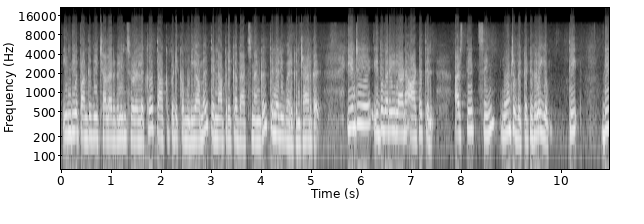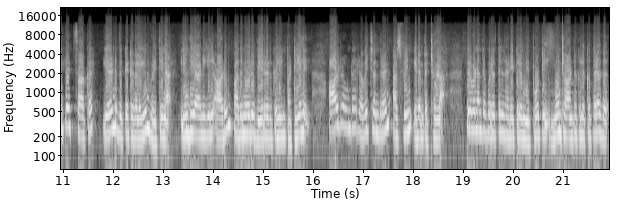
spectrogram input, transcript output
இந்திய பந்து வீச்சாளர்களின் சுழலுக்கு தாக்குப்பிடிக்க முடியாமல் தென்னாப்பிரிக்க பேட்ஸ்மேன்கள் திணறி வருகின்றார்கள். இன்றைய இதுவரையிலான ஆட்டத்தில் அர்ஸ்தீப் சிங் மூன்று விக்கெட்டுகளையும் தி- தீபக் சாகர் இரண்டு விக்கெட்டுகளையும் வீழ்த்தினார். இந்திய அணியில் ஆடும் பதினோரு வீரர்களின் பட்டியலில் ஆல்ரவுண்டர் ரவிச்சந்திரன் அஸ்வின் இடம்பெற்றுள்ளார். திருவனந்தபுரத்தில் நடைபெறும் இப்போட்டி மூன்று ஆண்டுகளுக்கு பிறகு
